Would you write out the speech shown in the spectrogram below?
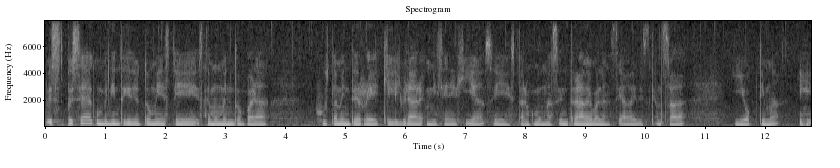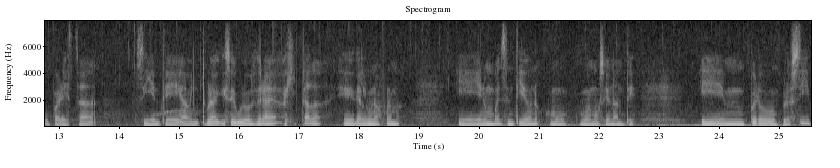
pues, pues, sea conveniente que yo tome este, este momento para justamente reequilibrar mis energías y estar como más centrada y balanceada y descansada y óptima. Y para esta siguiente aventura que seguro será agitada eh, de alguna forma y en un buen sentido, ¿no? Como, como emocionante. Em, pero, pero sí,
